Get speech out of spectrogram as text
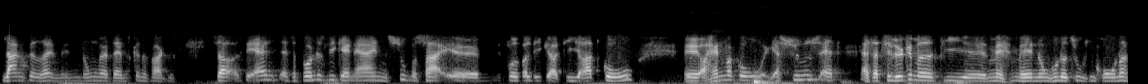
langt bedre end nogle af danskerne faktisk. Så det er, altså Bundesligaen er en super sej øh, fodboldliga, og de er ret gode. Øh, og han var god. Jeg synes, at altså, tillykke med, de, øh, med, med nogle 100.000 kroner.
